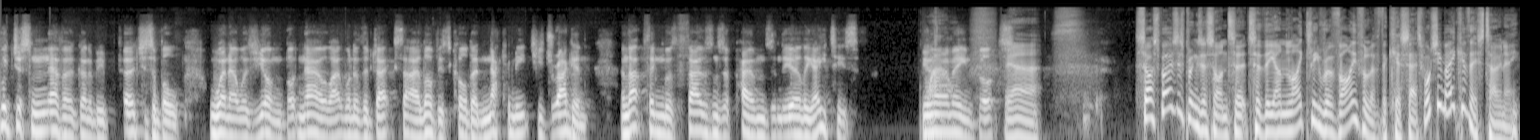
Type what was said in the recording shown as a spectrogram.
were just never going to be purchasable when I was young. But now, like one of the decks that I love is called a Nakamichi Dragon. And that thing was thousands of pounds in the early 80s. You wow. know what I mean? But yeah. So I suppose this brings us on to, to the unlikely revival of the cassettes. What do you make of this, Tony?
